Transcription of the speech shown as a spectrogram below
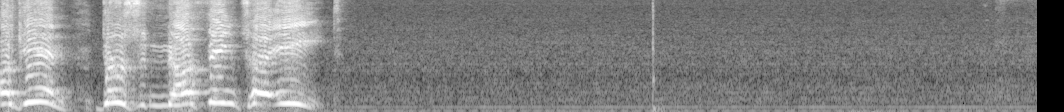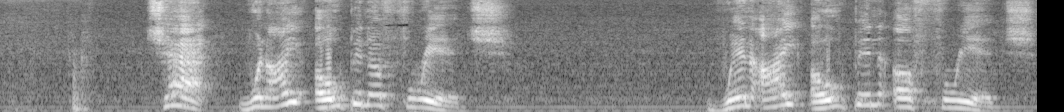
Again, there's nothing to eat. Chat, when I open a fridge, when I open a fridge,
